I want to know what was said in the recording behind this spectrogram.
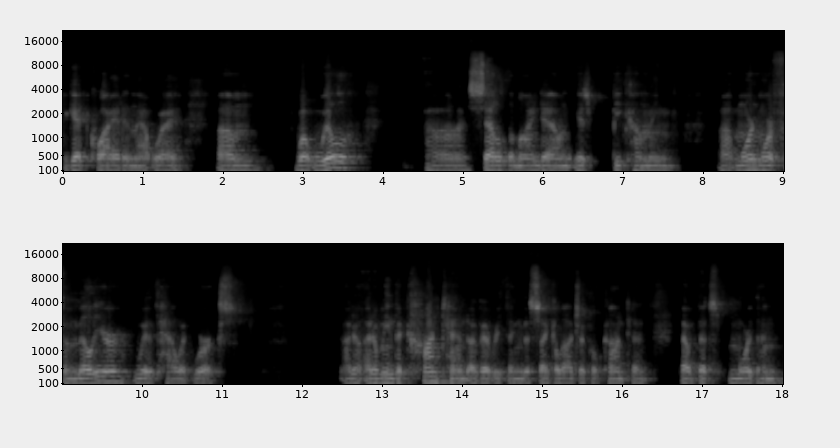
to get quiet in that way. Um, what will uh, settle the mind down is becoming uh, more and more familiar with how it works. I don't, I don't mean the content of everything, the psychological content. That, that's more than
